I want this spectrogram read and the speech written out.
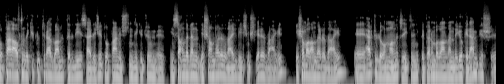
toprağın altındaki kültürel varlıkları değil sadece toprağın üstündeki tüm e, insanların yaşamları da dahil, geçmişleri dahil, yaşam alanları da dahil e, her türlü ormanlık, zeytinlik ve tarım alanlarında yok eden bir e,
